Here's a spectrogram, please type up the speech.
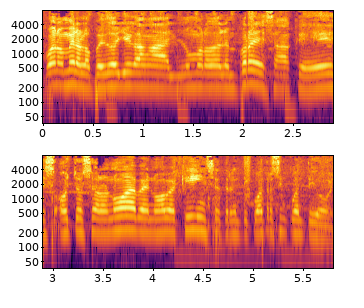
Bueno, mira, los pedidos llegan al número de la empresa, que es 809-915-3458.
